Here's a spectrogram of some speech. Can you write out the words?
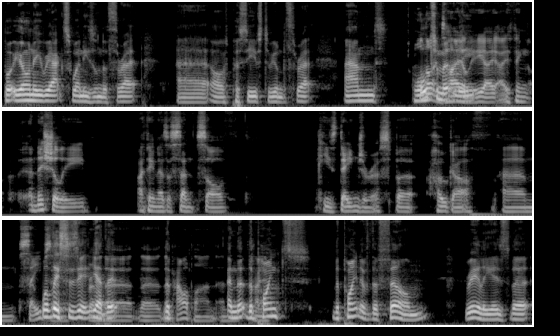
but he only reacts when he's under threat, uh, or perceives to be under threat. And Well, ultimately, not entirely. I, I think initially, I think there's a sense of he's dangerous, but Hogarth um, saves. Well, this is it, yeah, The the- the, the, power plant, and the, the kind of- point, the point of the film, really, is that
